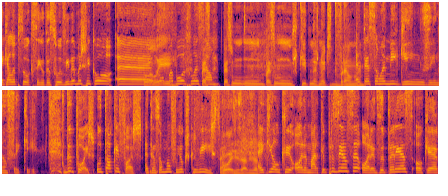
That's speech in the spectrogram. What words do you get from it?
Aquela pessoa que saiu da sua vida, mas ficou, Ficou com uma boa relação. Parece, parece um, um- parece um mosquito nas noites de verão, não é? Até são amiguinhos e não sei quê. Depois, o toca e foge. Atenção que não fui eu que escrevi isto. é? Pois, exato, exato. Aquele que ora marca presença, ora desaparece, ou quer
